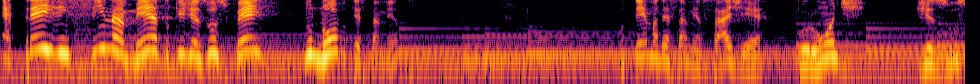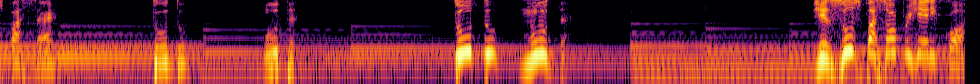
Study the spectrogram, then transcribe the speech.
É três ensinamentos que Jesus fez no Novo Testamento. O tema dessa mensagem é: por onde Jesus passar, tudo muda. Tudo muda. Jesus passou por Jericó,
